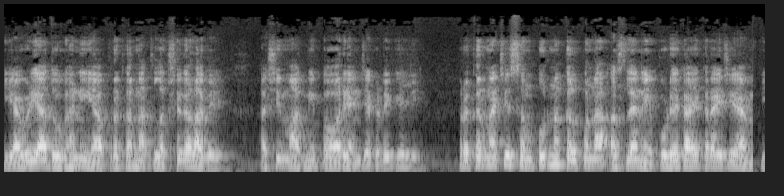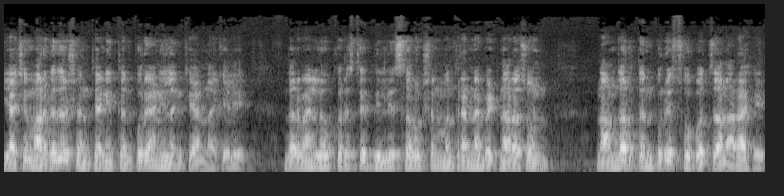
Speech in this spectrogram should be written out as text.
यावेळी या दोघांनी या प्रकरणात लक्ष घालावे अशी मागणी पवार यांच्याकडे केली. प्रकरणाची संपूर्ण कल्पना असल्याने पुढे काय करायचे याचे मार्गदर्शन त्यांनी तनपुरे आणि लंके यांना केले. दरम्यान लवकरच ते दिल्लीत संरक्षण मंत्र्यांना भेटणार असून नामदार तनपुरे सोबत जाणार आहेत.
